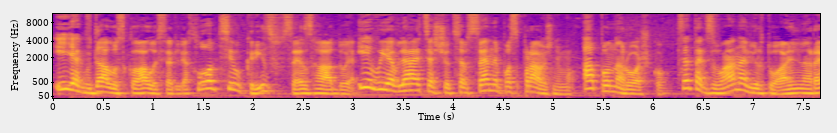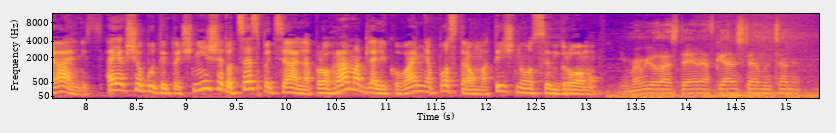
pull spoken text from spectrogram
І як вдало склалося для хлопців, Кріс все згадує. І виявляється, що це все не по-справжньому, а понарошку. Це так звана віртуальна реальність. А якщо бути точніше, то це спеціальна програма для лікування посттравматичного синдрому. You remember your last day in Afghanistan, Lieutenant?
